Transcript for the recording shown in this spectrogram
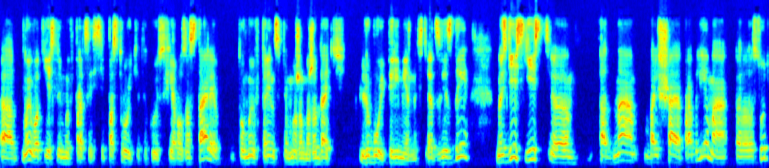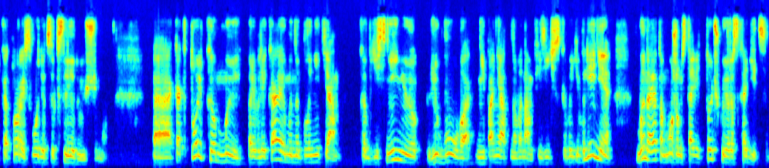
А, ну и вот если мы в процессе постройки такую сферу застали, то мы, в принципе, можем ожидать любой переменности от звезды. Но здесь есть э, одна большая проблема, э, суть которой сводится к следующему. Э, как только мы привлекаем инопланетян объяснению любого непонятного нам физического явления, мы на этом можем ставить точку и расходиться.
